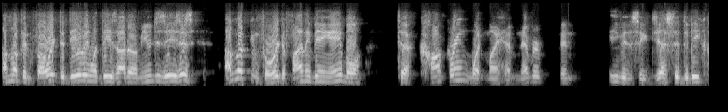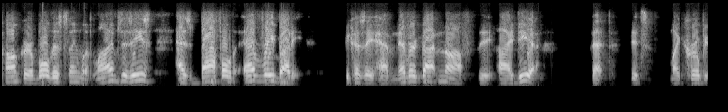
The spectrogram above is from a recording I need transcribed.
I'm looking forward to dealing with these autoimmune diseases. I'm looking forward to finally being able to conquering what might have never been even suggested to be conquerable. This thing with Lyme's disease has baffled everybody because they have never gotten off the idea that it's microbial.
